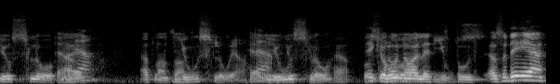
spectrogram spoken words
Joslo. Ja. Ja. Et eller annet sånt. Joslo, ja. ja. Joslo. Ja. Ikke hun òg litt altså det er,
